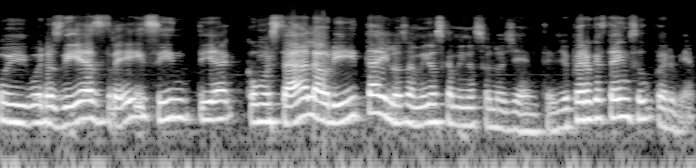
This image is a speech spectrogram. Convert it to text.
Muy buenos días, Rey, Cintia. ¿Cómo está Laurita y los amigos Camino Sol oyentes? Yo espero que estén súper bien.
